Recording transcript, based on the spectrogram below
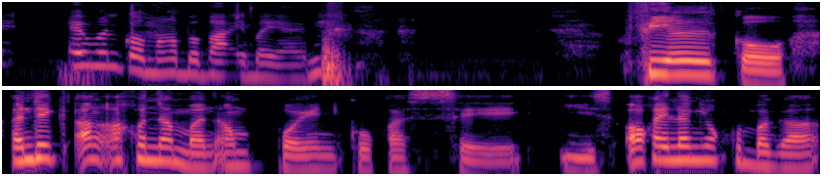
Eh, Ewan ko, mga babae ba yan? Feel ko, hindi, ang ako naman, ang point ko kasi is, okay lang yung kumbaga,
